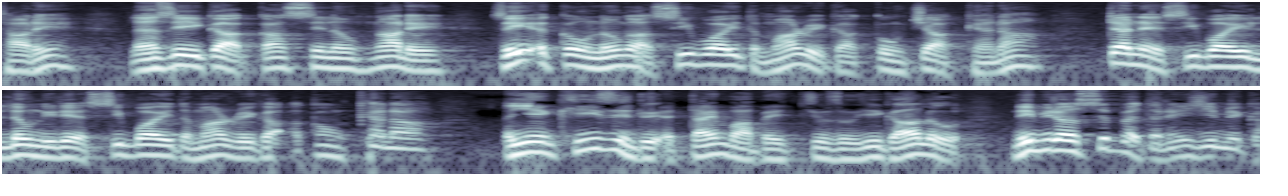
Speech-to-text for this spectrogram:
ထားတယ်လမ်းစရိတ်ကကားစင်းလုံးငှားတယ်ဈေးအကုန်လုံးကစီးပွားရေးသမားတွေကကုန်ကြခံတာတက်နဲ့စီးပွားရေးလုပ်နေတဲ့စီးပွားရေးသမားတွေကအကုန်ခံတာအရင်ခီးစဉ်တွေအတိုင်းပါပဲကျူဆိုရေးကလို့နေပြည်တော်စစ်ဘက်တရင်ရင်းမြစ်က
